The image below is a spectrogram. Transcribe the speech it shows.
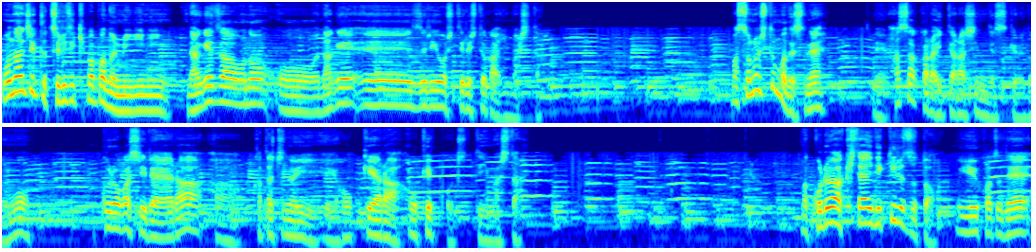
同じく釣り好きパパの右に投げ竿の投げ、釣りをしてる人がいました。まあ、その人もですね、朝からいたらしいんですけれども、黒頭やら形のいいホッケやらを結構釣っていました。まあ、これは期待できるぞということで、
